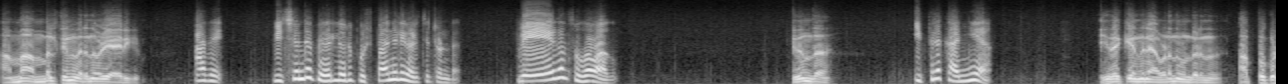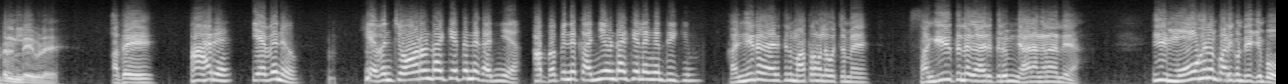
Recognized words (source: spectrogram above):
അമ്മ അമ്പലത്തിൽ നിന്ന് വരുന്ന വഴിയായിരിക്കും. അതെ. വിശ്വന്റെ പേരിൽ ഒരു പുഷ്പാഞ്ജലി കഴിച്ചിട്ടുണ്ട്. വേഗം സുഖമാകും. ഇതെന്താ? ഇത്ര കഞ്ഞിയാ. ഇതൊക്കെ എന്തിനാ അവിടെ നിന്ന് കൊണ്ടുവരുന്നത്? അപ്പക്കുട്ടനല്ലേ ഇവിടെ? അതെ. ആര്? യവനോ? യവൻ ചോറുണ്ടാക്കിയ തന്നെ കഞ്ഞിയാ അപ്പൊ പിന്നെ കഞ്ഞി ഉണ്ടാക്കിയാൽ എങ്ങനെ ഇരിക്കും കഞ്ഞിയുടെ കാര്യത്തിൽ മാത്രമല്ല കൊച്ചമ്മേ സംഗീതത്തിന്റെ കാര്യത്തിലും ഞാൻ അങ്ങനെ തന്നെയാ ഈ മോഹനം പാടിക്കൊണ്ടിരിക്കുമ്പോ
